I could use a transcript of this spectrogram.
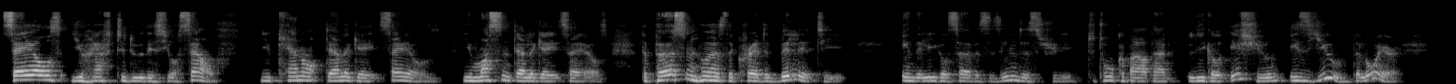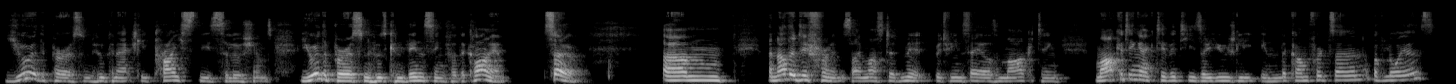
Sales, you have to do this yourself. You cannot delegate sales. You mustn't delegate sales. The person who has the credibility in the legal services industry to talk about that legal issue is you, the lawyer you're the person who can actually price these solutions. You're the person who's convincing for the client. So, um, another difference, I must admit, between sales and marketing marketing activities are usually in the comfort zone of lawyers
